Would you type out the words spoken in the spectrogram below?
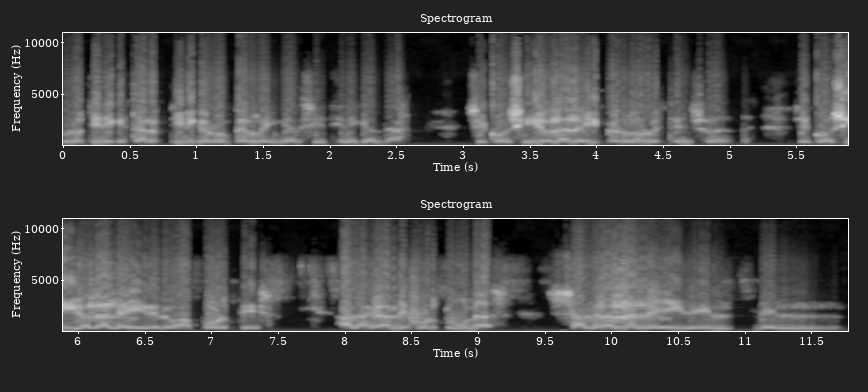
Uno tiene que estar, tiene que romper la inercia tiene que andar se consiguió la ley, perdón lo extenso, ¿eh? se consiguió la ley de los aportes a las grandes fortunas, saldrá la ley del, del,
